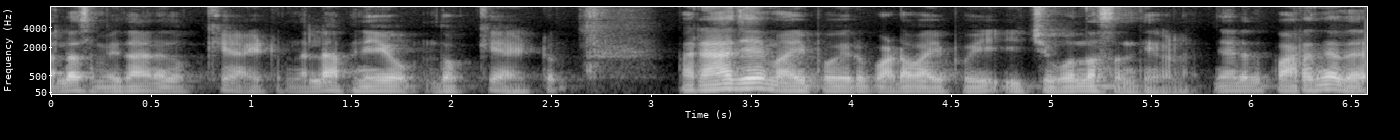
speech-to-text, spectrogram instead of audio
നല്ല സംവിധാനം ഇതൊക്കെ ആയിട്ടും നല്ല അഭിനയവും ഇതൊക്കെ ആയിട്ടും പരാജയമായി പോയൊരു പടമായിപ്പോയി ഈ ചുവന്ന സന്ധ്യകൾ ഞാനിത് പറഞ്ഞത്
